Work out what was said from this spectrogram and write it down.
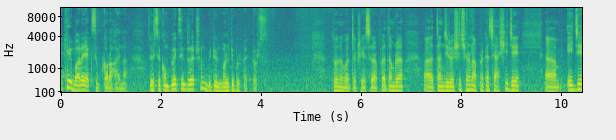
একেবারে অ্যাকসেপ্ট করা হয় না। So it's a complex interaction between multiple factors ধন্যবাদ ডক্টর ইয়াসির আরাফাত আমরা তানজির রশিদ শরণ আপনার কাছে আসি যে এই যে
